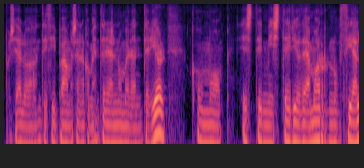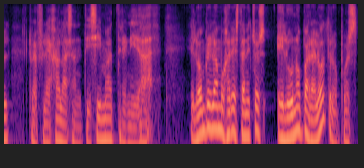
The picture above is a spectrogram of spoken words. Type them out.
Pues ya lo anticipamos en el comentario del número anterior, como este misterio de amor nupcial refleja la Santísima Trinidad el hombre y la mujer están hechos el uno para el otro, pues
